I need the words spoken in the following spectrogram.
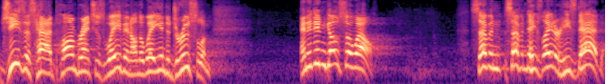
Jesus had palm branches waving on the way into Jerusalem, and it didn't go so well. Seven, seven days later, he's dead.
